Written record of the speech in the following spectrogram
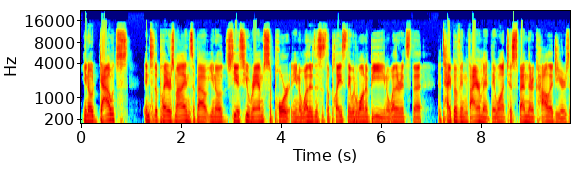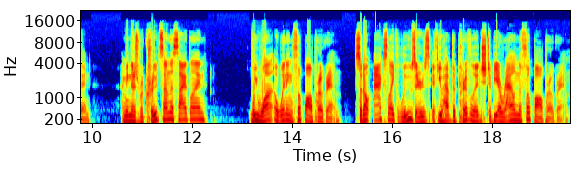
you know, doubts into the players' minds about, you know, CSU Rams support, you know, whether this is the place they would want to be, you know, whether it's the the type of environment they want to spend their college years in. I mean, there's recruits on the sideline. We want a winning football program. So don't act like losers if you have the privilege to be around the football program.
